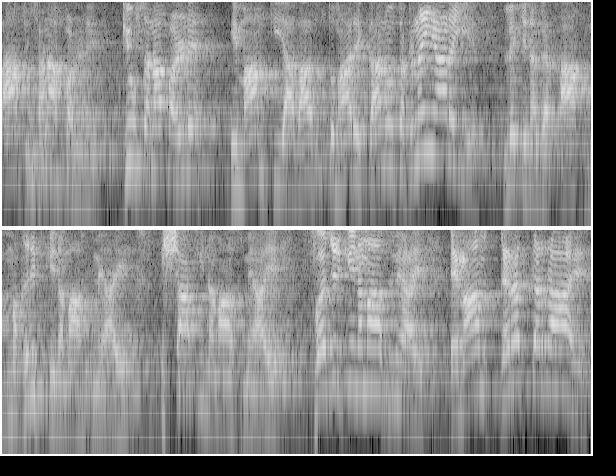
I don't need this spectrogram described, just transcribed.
آپ سنا پڑھ لیں۔ کیوں سنا پڑھ لیں؟ امام کی آواز تمہارے کانوں تک نہیں آ رہی ہے۔ لیکن اگر آپ مغرب کی نماز میں آئے، عشاء کی نماز میں آئے، فجر کی نماز میں آئے، امام قرت کر رہا ہے،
